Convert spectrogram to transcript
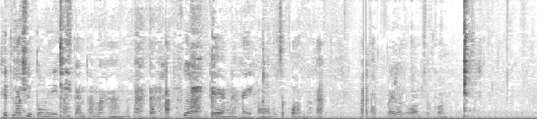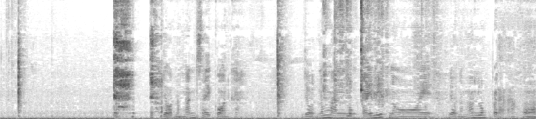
เคล็ดลับอยู่ตรงนี้ค่ะ การทำอาหารนะคะ ต้องผัดเครื่องแกงเนี่ยให้หอมซะก่อนนะคะผัดไฟอ่อนๆซะก่อนหยอดน้ำมันใส่ก่อนค่ะ หยอดน้ำมันลงไปนิดหน่อย หยอดน้ำมันลงไปอะหอม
